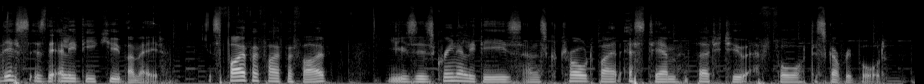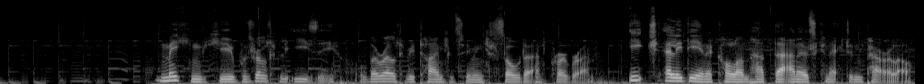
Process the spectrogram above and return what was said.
This is the LED cube I made. It's 5x5x5, uses green LEDs and is controlled by an STM32F4 discovery board. Making the cube was relatively easy, although relatively time consuming to solder and program. Each LED in a column had their anodes connected in parallel,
